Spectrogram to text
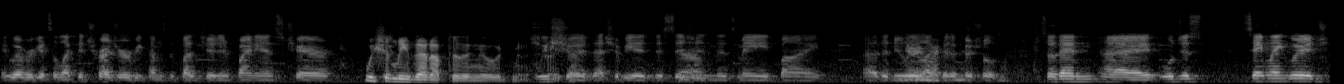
And whoever gets elected treasurer becomes the budget and finance chair. We should leave that up to the new administration. We should, that should be a decision that's made by, uh, the newly Very elected much. officials. So then, uh, we'll just, same language,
